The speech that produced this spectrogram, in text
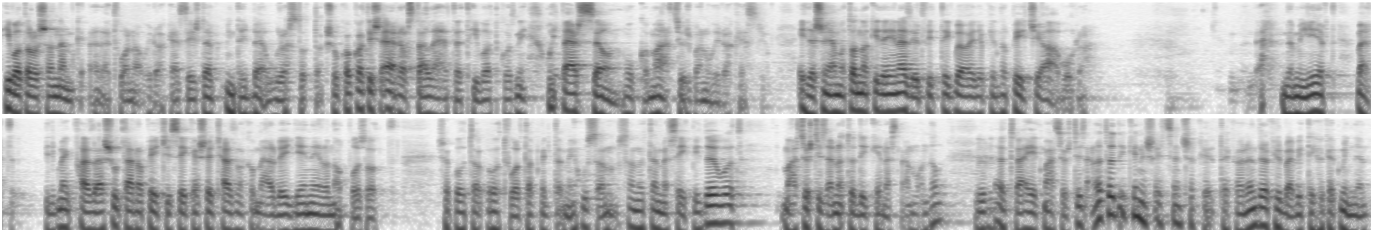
Hivatalosan nem kellett volna újra kezdés, de mintegy beugrasztottak sokakat, és erre aztán lehetett hivatkozni, hogy persze a munka márciusban újra kezdjük. Édesanyámat annak idején ezért vitték be egyébként a Pécsi Ávóra. de miért? Mert egy megfázás után a Pécsi Székesegyháznak a melvédjénél napozott. És akkor ott, ott voltak, mint tudom 20-25 ember szép idő volt, március 15-én, ezt nem mondom, mm. 57. március 15-én, és egyszerűen csak jöttek a rendőrök, és bevitték őket minden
